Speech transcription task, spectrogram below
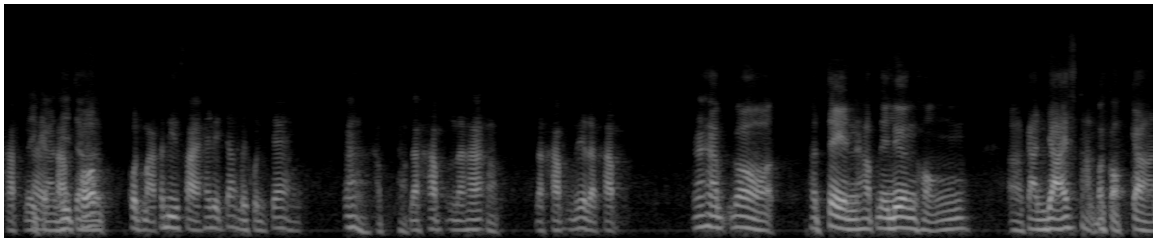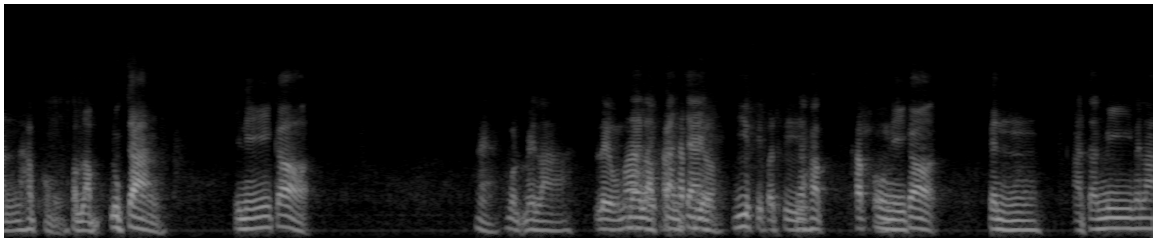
ครับในช่การคบที่จะ เพราะกฎหมายเขาดีไซน์ให้ในายจ้างเป็นคนแจ้งอ่าครับครับ นะครับนะฮะครับ นะครับนี่แหละครับ นะครับก็ชัดเจนนะครับในเรื่องของอาการย้ายสถานประกอบการนะครับของสำหรับลูกจ้าง ทีนี้ก็แหมหมดเวลา เร็วมากได้เลรับยครับการแป๊บแจ้งเดียวยี่สิบนาทีนะครับครับผตรมงนี้ก็เป็นอาจจะมีเวลา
